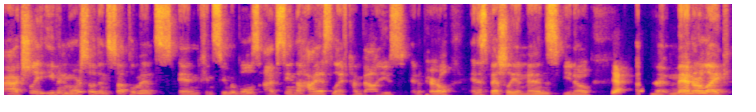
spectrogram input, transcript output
actually even more so than supplements and consumables. I've seen the highest lifetime values in apparel, and especially in men's. You know, Yeah. uh, men are like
